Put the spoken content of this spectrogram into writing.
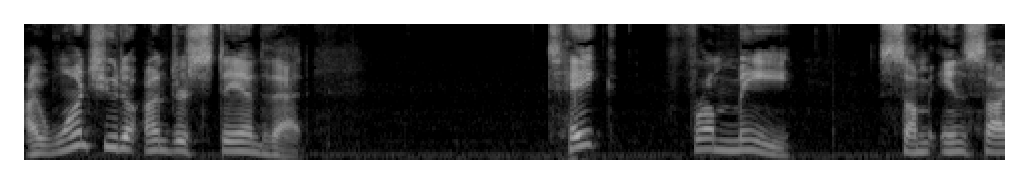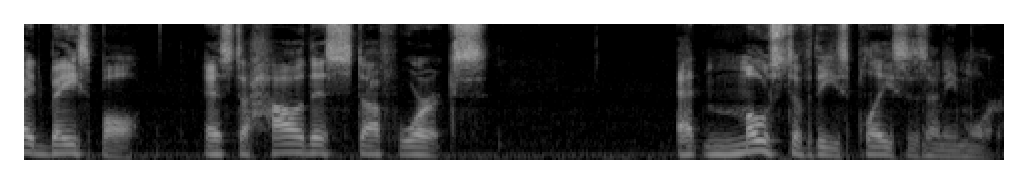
I want you to understand that. Take from me some inside baseball as to how this stuff works at most of these places anymore.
